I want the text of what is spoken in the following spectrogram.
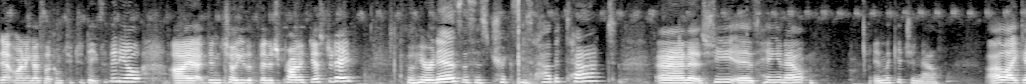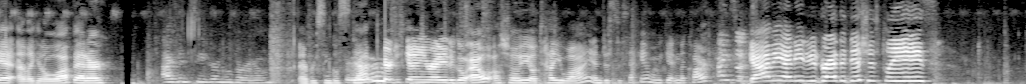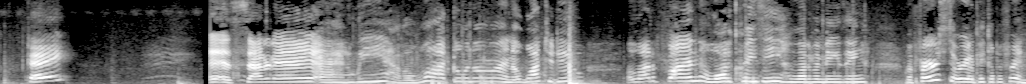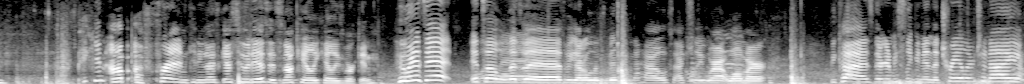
Good morning guys, welcome to today's video. I didn't show you the finished product yesterday. So here it is. This is Trixie's habitat. And she is hanging out in the kitchen now. I like it. I like it a lot better. I can see her move around. Every single step. We're just getting ready to go out. I'll show you, I'll tell you why in just a second when we get in the car. I'm so Gabby, I need you to dry the dishes, please. Okay? It is Saturday and we have a lot going on, a lot to do, a lot of fun, a lot of crazy, a lot of amazing. But first, we're gonna pick up a friend. Picking up a friend. Can you guys guess who it is? It's not Kaylee. Kaylee's working. Who is it? It's Elizabeth. We got Elizabeth in the house. Actually, we're at Walmart because they're gonna be sleeping in the trailer tonight.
